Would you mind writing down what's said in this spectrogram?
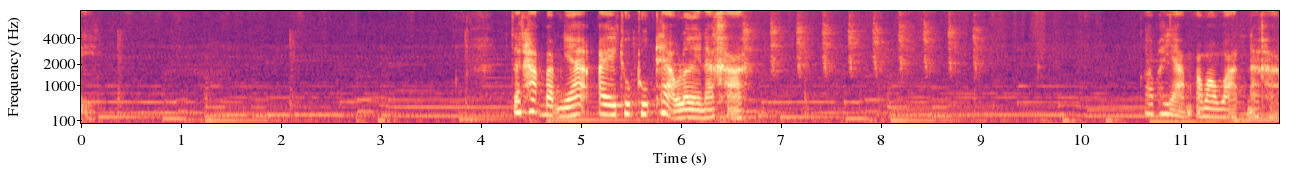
ย จะถักแบบนี้ไปทุกๆแถวเลยนะคะ ก็พยายามเอามาวัดนะคะ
